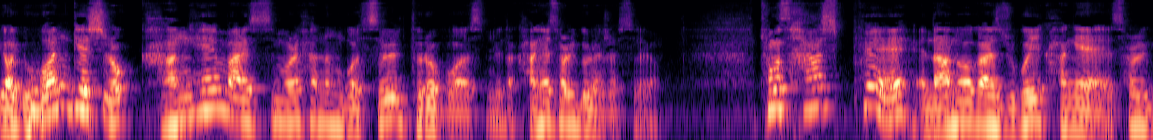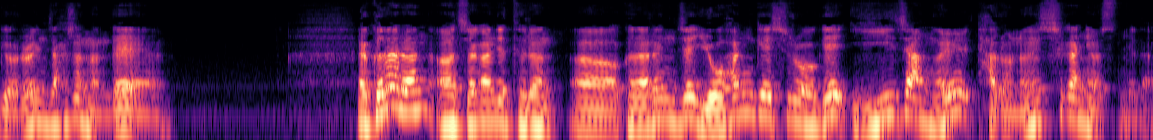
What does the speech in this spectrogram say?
요한계시록 강해 말씀을 하는 것을 들어보았습니다. 강해 설교를 하셨어요. 총 40회 나눠가지고 이 강해 설교를 이제 하셨는데, 예, 그날은 어, 제가 이제 들은 어, 그날은 이제 요한계시록의 2장을 다루는 시간이었습니다.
